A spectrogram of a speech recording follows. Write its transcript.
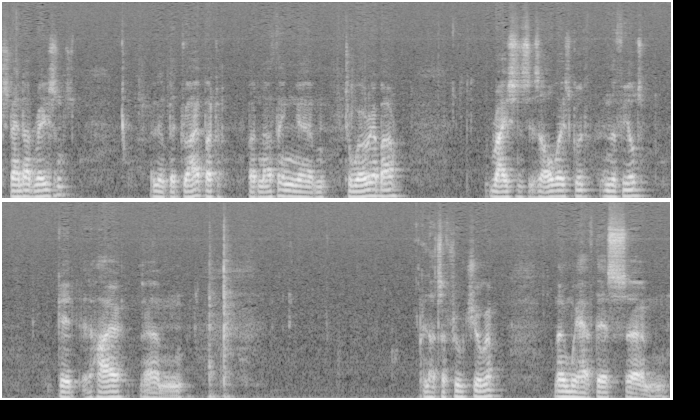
standard raisins, a little bit dry, but but nothing um, to worry about. Raisins is always good in the field. Get high, um, lots of fruit sugar. Then we have this um,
